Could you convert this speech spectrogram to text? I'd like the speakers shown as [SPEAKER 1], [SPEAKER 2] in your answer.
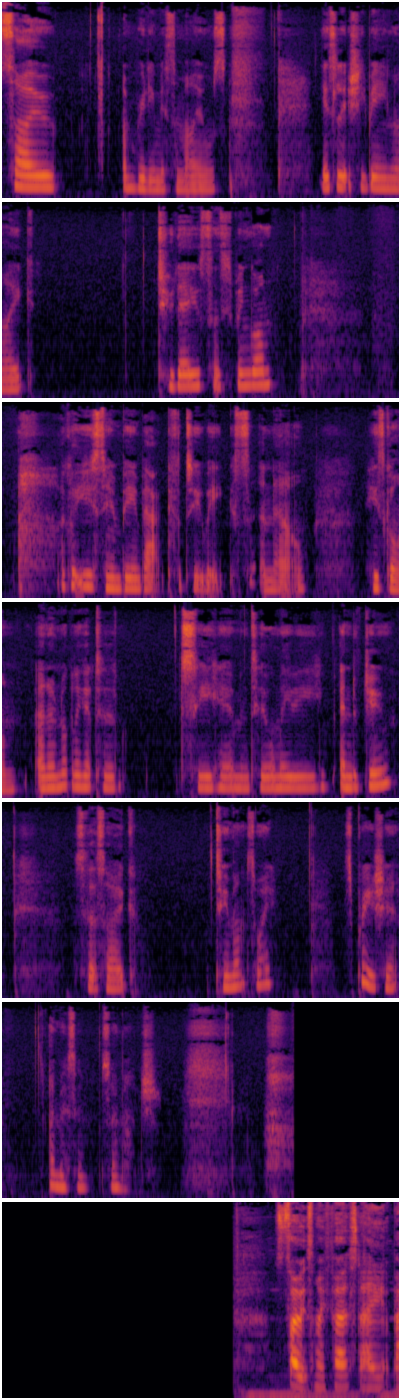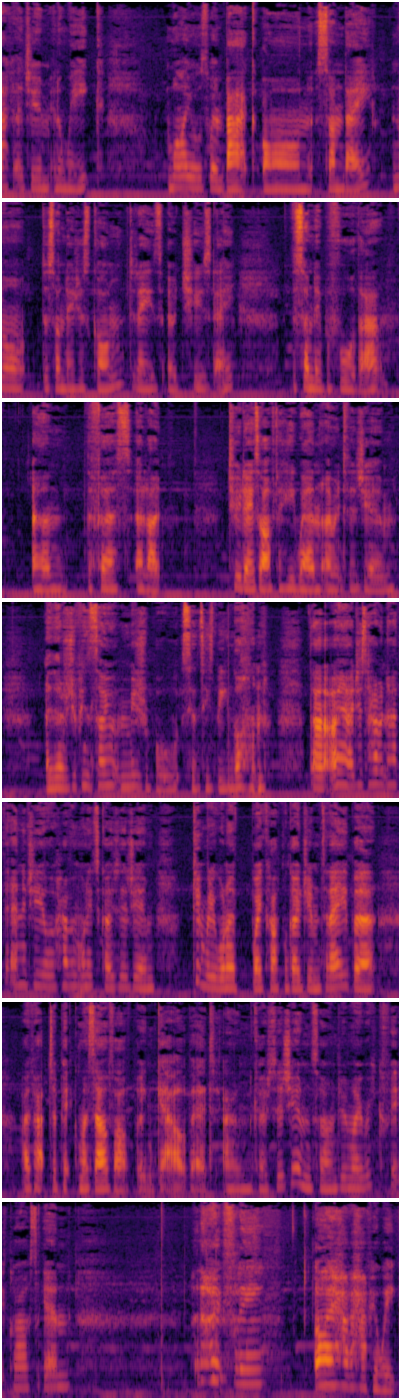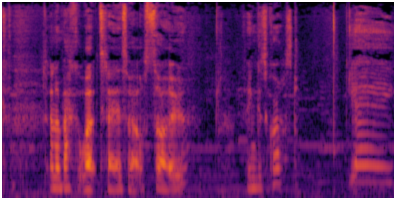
[SPEAKER 1] So I'm really missing Miles. it's literally been like two days since he's been gone. I got used to him being back for two weeks and now he's gone. And I'm not going to get to see him until maybe end of June. So that's like two months away. It's pretty shit. I miss him so much.
[SPEAKER 2] So it's my first day back at the gym in a week. Miles went back on Sunday, not the Sunday just gone. Today's a Tuesday. The Sunday before that, and the first uh, like two days after he went, I went to the gym, and I've just been so miserable since he's been gone that I, I just haven't had the energy or haven't wanted to go to the gym. Didn't really want to wake up and go gym today, but I've had to pick myself up and get out of bed and go to the gym. So I'm doing my Rick Fit class again, and hopefully I have a happier week. And I'm back at work today as well, so fingers crossed. Yay!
